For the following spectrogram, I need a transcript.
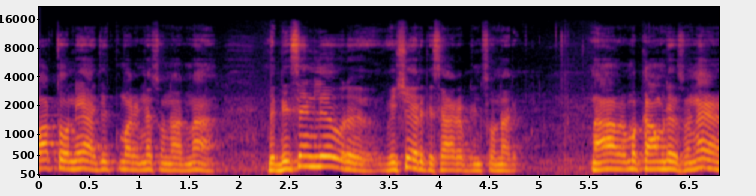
பார்த்தோன்னே அஜித்குமார் என்ன சொன்னார்னா இந்த டிசைன்லேயே ஒரு விஷயம் இருக்குது சார் அப்படின்னு சொன்னார். நான் ரொம்ப காமெடியாக சொன்னேன்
